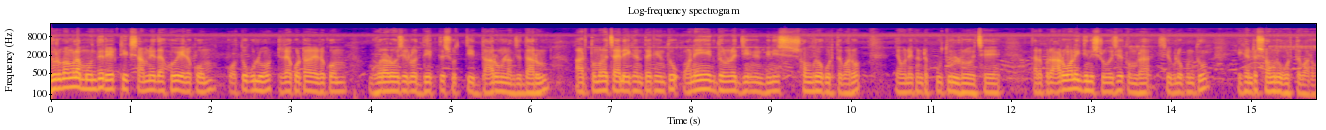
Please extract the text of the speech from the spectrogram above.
জোরবাংলা মন্দিরের ঠিক সামনে দেখো এরকম কতগুলো টেরাকোটার এরকম ঘোরা রয়েছে, এগুলো দেখতে সত্যি দারুণ লাগছে, দারুণ। আর তোমরা চাইলে এখানটা কিন্তু অনেক ধরনের জিনিস সংগ্রহ করতে পারো। যেমন এখানটা পুতুল রয়েছে, তারপরে আরও অনেক জিনিস রয়েছে, তোমরা সেগুলো কিন্তু এখানটা সংগ্রহ করতে পারো।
